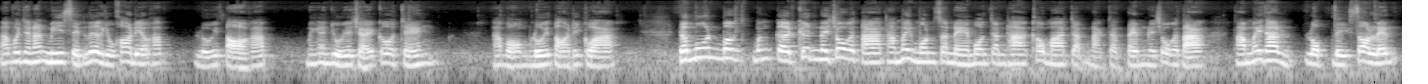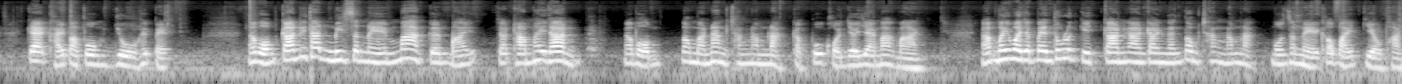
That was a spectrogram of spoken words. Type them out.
นะเพราะฉะนั้นมีสิทธิ์เลือกอยู่ข้อเดียวครับ ลุยต่อครับ ไม่งั้นอยู่เฉยๆก็เจ๊งนะครับผมลุยต่อดีกว่าเดอะมูนบังเกิดขึ้นในโชคชะตาทำให้มนต์เสน่ห์มนจันทาเข้ามาจัดหนักจัดเต็มในโชคชะตาทำให้ท่านหลบหลีกซ่อนเลนแก้ไขปรับปรุงอยู่ให้เป็นนะครับผมการที่ท่านมีเสน่ห์มากเกินไป จะทำให้ท่านนะครับผมต้องมานั่งชั่งน้ำหนักกับผู้คนเยอะแยะมากมาย นะไม่ว่าจะเป็นธุรกิจการงานการเงินต้องชั่งน้ำหนักมนต์เสน่ห์เข้าไปเกี่ยวพัน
